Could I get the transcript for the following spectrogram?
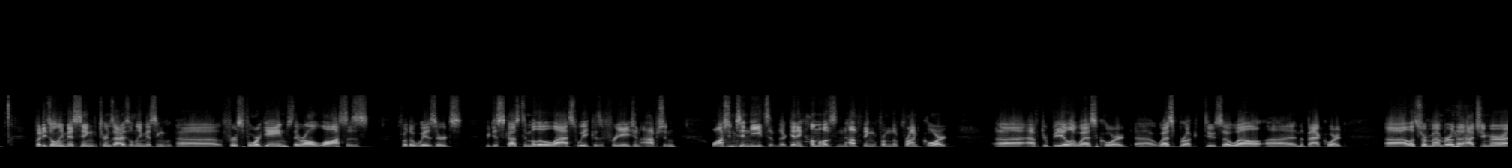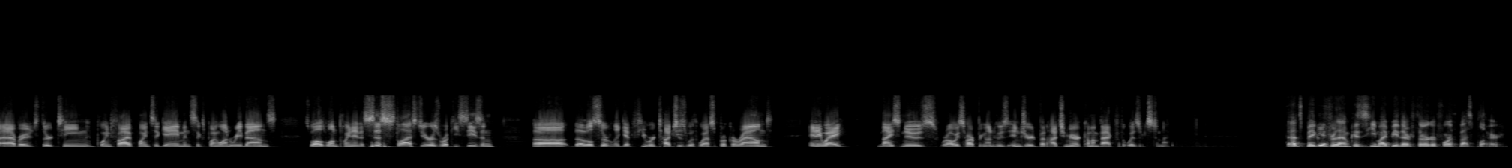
but he's only missing. Turns out he's only missing uh, first four games. They were all losses for the Wizards. We discussed him a little last week as a free agent option. Washington needs him. They're getting almost nothing from the front court uh, after Beal and Westcourt, uh, Westbrook do so well uh, in the backcourt. Uh, let's remember that Hachimura averaged 13.5 points a game and 6.1 rebounds as well as 1.8 assists last year as rookie season. Uh, they'll certainly get fewer touches with Westbrook around. Anyway, nice news. We're always harping on who's injured, but Hachimura coming back for the Wizards tonight. That's big yeah. for them because he might be their third or fourth best player.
